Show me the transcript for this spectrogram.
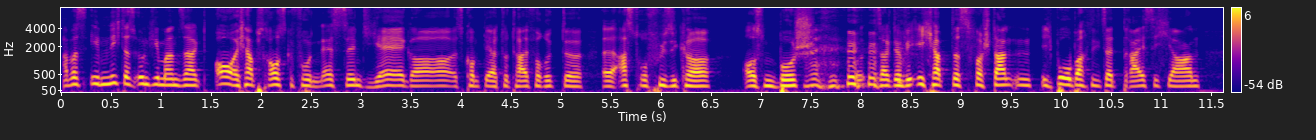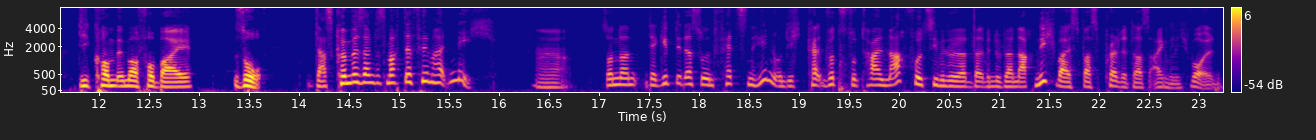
Aber es ist eben nicht, dass irgendjemand sagt, oh, ich hab's rausgefunden, es sind Jäger, es kommt der total verrückte äh, Astrophysiker aus dem Busch und sagt irgendwie, ich hab das verstanden, ich beobachte die seit 30 Jahren, die kommen immer vorbei. So, das können wir sagen, das macht der Film halt nicht ja. sondern der gibt dir das so in Fetzen hin und ich würde es total nachvollziehen, wenn du, da, wenn du danach nicht weißt, was Predators eigentlich wollen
